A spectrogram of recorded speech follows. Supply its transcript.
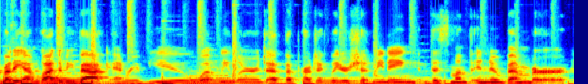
Everybody, I'm glad to be back and review what we learned at the project leadership meeting this month in November.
